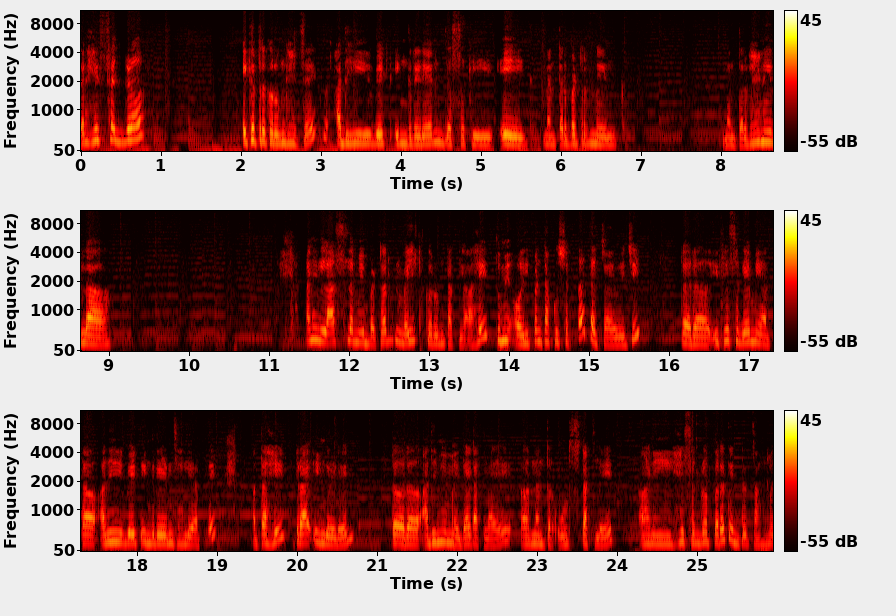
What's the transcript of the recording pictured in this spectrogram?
तर हे सगळं एकत्र करून घ्यायचंय. आधी वेट इन्ग्रेडियंट जसं की एग नंतर बटर मिल्क नंतर व्हॅनिला. आणि लास्टला मी बटर मेल्ट करून टाकलं आहे. तुम्ही ऑइल पण टाकू शकता त्याच्याऐवजी. तर इथे सगळे मी आता आधी वेट इन्ग्रेडियंट झाले आपले. आता हे ड्राय इन्ग्रेडियंट तर आधी मी मैदा टाकला आहे नंतर ओट्स टाकले आणि हे सगळं परत एकदा चांगलं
